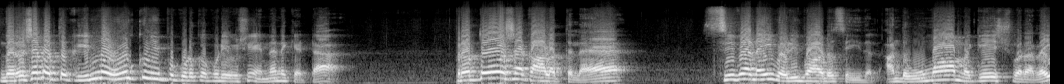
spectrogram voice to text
இந்த ரிஷபத்துக்கு இன்னும் ஊக்குவிப்பு கொடுக்கக்கூடிய விஷயம் என்னன்னு கேட்டால் பிரதோஷ காலத்தில் சிவனை வழிபாடு செய்தல் அந்த உமா மகேஸ்வரரை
